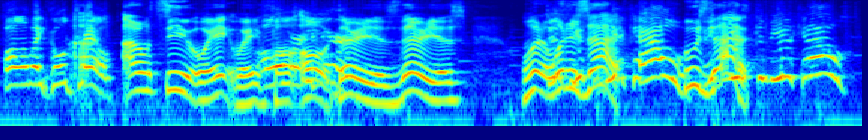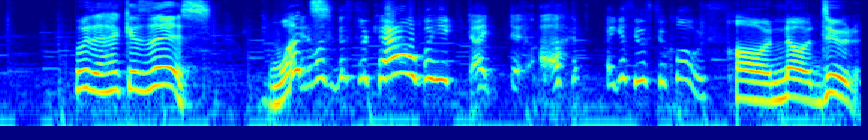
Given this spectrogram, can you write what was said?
Follow my gold trail. I, I, don't see you. Wait, wait. Follow, oh, there he is. There he is. What? This what is that? Who's this that? Used to be a cow. Who the heck is this? What? It was Mr. Cow, but he, I, uh, I guess he was too close. Oh no, dude.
